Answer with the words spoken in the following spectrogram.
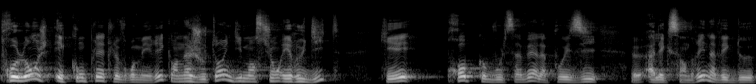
prolonge et complète l'œuvre homérique en ajoutant une dimension érudite qui est propre, comme vous le savez, à la poésie alexandrine, avec de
